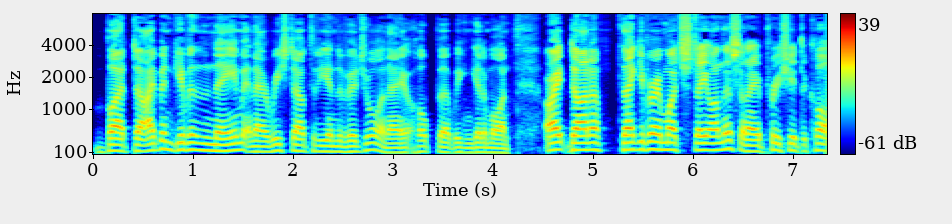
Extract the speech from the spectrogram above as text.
But uh, I've been given the name, and I reached out to the individual, and I hope that we can get him on. All right, Donna, thank you very much. Stay on this, and I appreciate the call.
